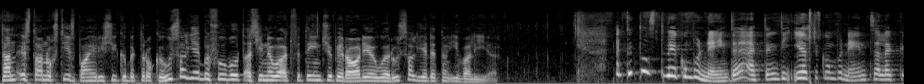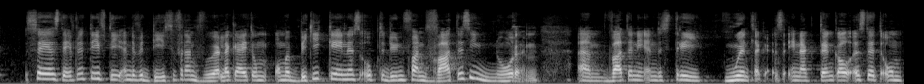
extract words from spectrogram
dan is daar nog steeds baie risiko betrokke. Hoe sal jy byvoorbeeld as jy nou 'n advertensie op die radio hoor, hoe sal jy dit nou evalueer? Ek dink daar's twee komponente. Ek dink die eerste komponent sal ek sê is definitief die individu se verantwoordelikheid om om 'n bietjie kennis op te doen van wat is die norm, ehm wat in die industrie moontlik is. En ek dink al is dit om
